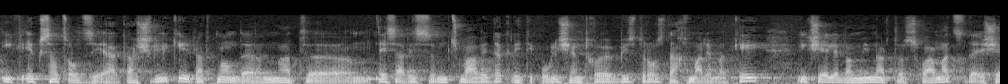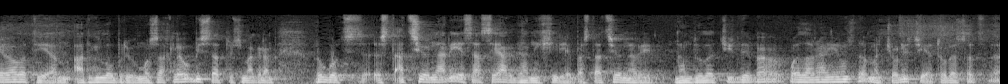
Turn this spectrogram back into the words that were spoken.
იქ 6 საწოლზეა გაშლილი. კი რა თქმა უნდა მათ ეს არის მწვავე და კრიტიკული შემთხვევების დროს დახმარება. კი იქ შეიძლება მიმართოს სხვამაც და ეს შეღავათია ადგილობრივი მოსახლეობისათვის მაგრამ როგორც სტაციონარი ეს ასე არ განიხილება. სტაციონარი ნამდვილად ჭირდება ყველა რაიონს და მათ შორის ჭიათურასაც და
